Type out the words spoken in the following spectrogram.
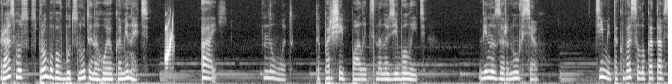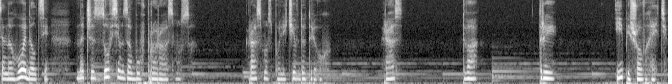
Расмус спробував буцнути ногою камінець. Ай! Ну от, тепер ще й палець на нозі болить. Він озирнувся. Тімі так весело катався на гойдалці, наче зовсім забув про Расмуса. Расмус полічив до трьох. Раз, два, три і пішов геть.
